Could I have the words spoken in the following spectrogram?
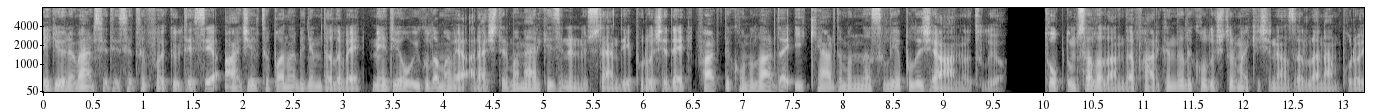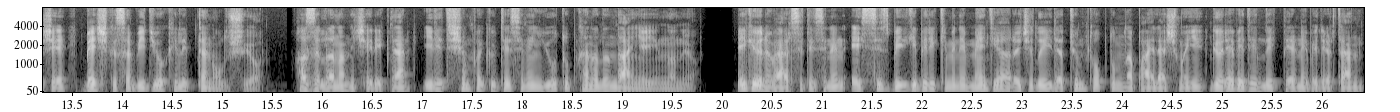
Ege Üniversitesi Tıp Fakültesi Acil Tıp Anabilim Dalı ve Medya Uygulama ve Araştırma Merkezi'nin üstlendiği projede farklı konularda ilk yardımın nasıl yapılacağı anlatılıyor. Toplumsal alanda farkındalık oluşturmak için hazırlanan proje 5 kısa video klipten oluşuyor. Hazırlanan içerikler İletişim Fakültesi'nin YouTube kanalından yayınlanıyor. Ege Üniversitesi'nin eşsiz bilgi birikimini medya aracılığıyla tüm toplumla paylaşmayı görev edindiklerini belirten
